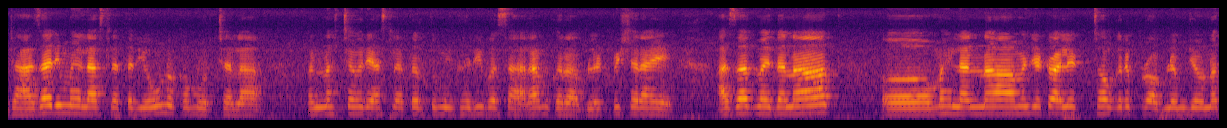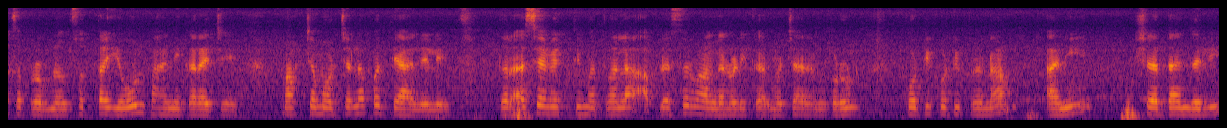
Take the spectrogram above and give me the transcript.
ज्या आजारी महिला असल्या तर येऊ नका मोर्चाला. पन्नासच्या वरी असल्या तर तुम्ही घरी बसा आराम करा. ब्लड प्रेशर आहे. आझाद मैदानात महिलांना म्हणजे टॉयलेटचा वगैरे प्रॉब्लेम जेवणाचा प्रॉब्लेम स्वतः येऊन पाहणी करायचे. मागच्या मोर्चाला पण ते आलेले. तर अशा व्यक्तिमत्वाला आपल्या सर्व अंगणवाडी कर्मचाऱ्यांकडून कोटी कोटी प्रणाम आणि श्रद्धांजली.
